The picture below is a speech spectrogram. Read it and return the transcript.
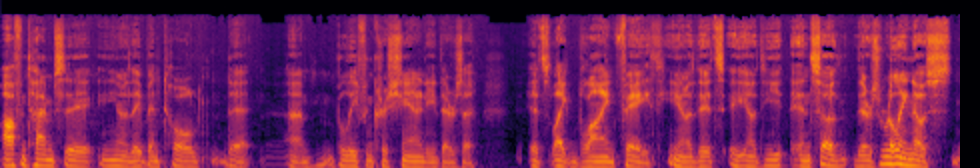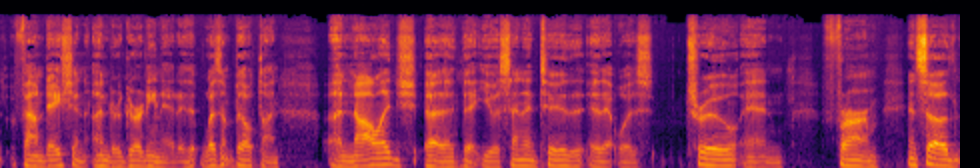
oftentimes, they, you know, they've been told that um, belief in Christianity, there's a, it's like blind faith, you know. It's you know, the, and so there's really no foundation undergirding it. It wasn't built on a knowledge uh, that you ascended to that was true and firm, and so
